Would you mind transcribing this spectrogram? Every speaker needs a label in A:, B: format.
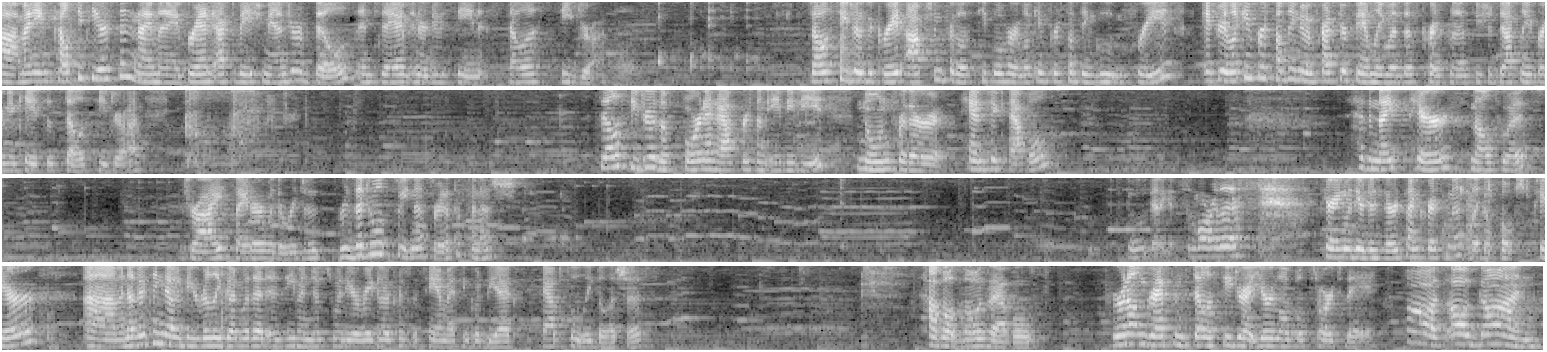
A: Uh, my name is Kelsey Peterson and I'm a brand activation manager at Bills and today I'm introducing Stella Cidre. Stella Cidre is a great option for those people who are looking for something gluten-free. If you're looking for something to impress your family with this Christmas, you should definitely bring a case of Stella Cidre. Stella Cidre is a 4.5% ABV, known for their hand-picked apples. Has a nice pear smell to it. Dry cider with a residual sweetness right at the finish. Ooh, gotta get some more of this. Pairing with your desserts on Christmas, like a poached pear. Um, another thing that would be really good with it is even just with your regular Christmas ham, I think would be absolutely delicious. How about those apples? Run out and grab some Stella Cidre at your local store today. Oh, it's all gone.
